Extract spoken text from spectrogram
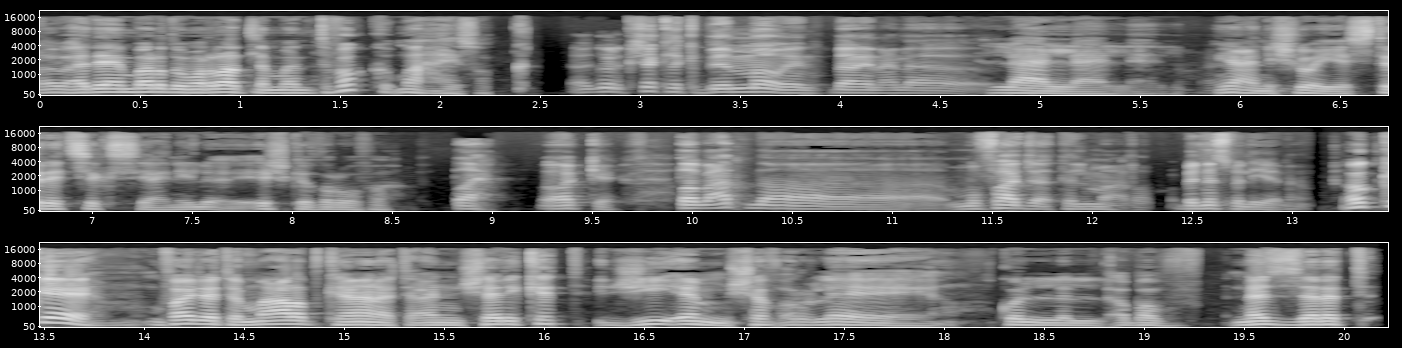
وبعدين برضو مرات لما تفك ما حيصك. أقول لك شكلك بيماوي أنت باين على لا لا لا, لا. يعني شوية straight 6 يعني إيش كظروفه طيب أوكي. طب عطنا مفاجأة المعرض بالنسبة لي أنا. أوكي. مفاجأة المعرض كانت عن شركة GM شفرليه كل الابف نزلت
